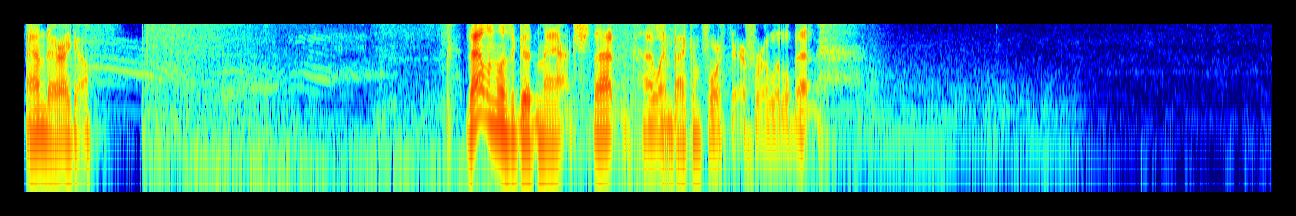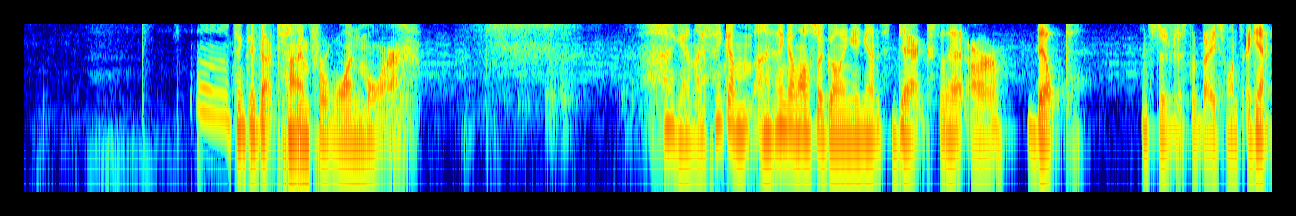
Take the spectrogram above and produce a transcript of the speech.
And there I go. That one was a good match. That I went back and forth there for a little bit. I think I got time for one more. Again, I think I'm I think I'm also going against decks that are built instead of just the base ones. Again,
